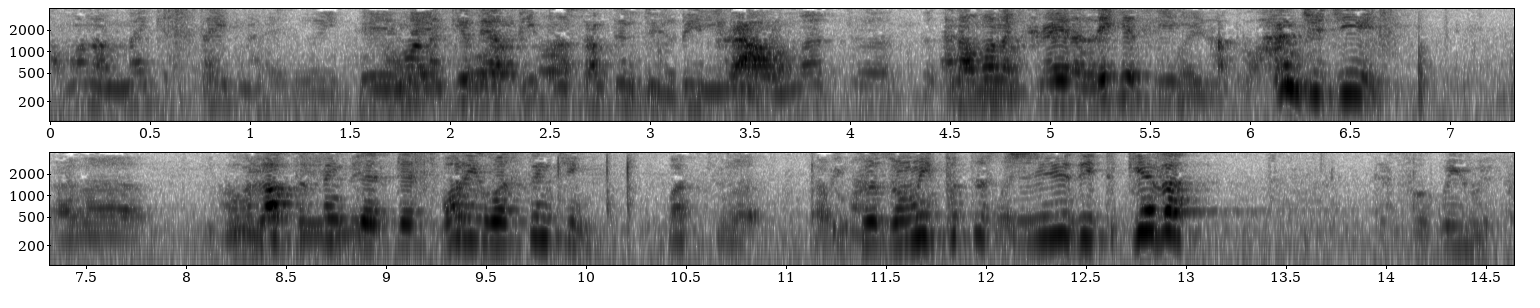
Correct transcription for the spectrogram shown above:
I want to make a statement. I want to give our people something to be proud of. And I want to create a legacy of 100 years. I would love to think that that's what he was thinking. Because when we put this jersey together, that's what we were thinking.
